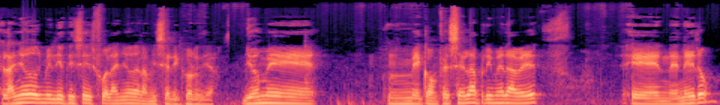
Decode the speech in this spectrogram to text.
El año 2016 fue el año de la misericordia. Yo me, me confesé la primera vez en enero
